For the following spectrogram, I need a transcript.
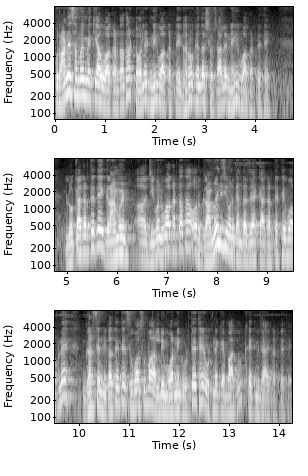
पुराने समय में क्या हुआ करता था? टॉयलेट नहीं हुआ करते, घरों के अंदर शौचालय नहीं हुआ करते थे। लोग क्या करते थे? ग्रामीण जीवन हुआ करता था और ग्रामीण जीवन के अंदर जो है क्या करते थे? वो अपने घर से निकलते थे सुबह सुबह अर्ली मॉर्निंग उठते थे, उठने के बाद वो खेत में जाया करते थे।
